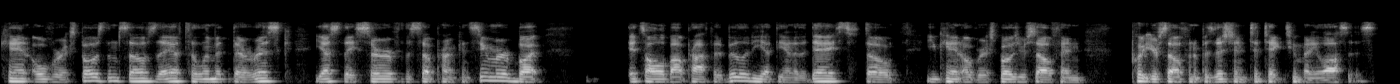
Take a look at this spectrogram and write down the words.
can't overexpose themselves. They have to limit their risk. Yes, they serve the subprime consumer, but it's all about profitability at the end of the day. So you can't overexpose yourself and put yourself in a position to take too many losses.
